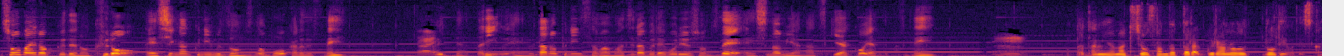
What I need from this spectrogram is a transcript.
SHOW BY ROCK でのクロー、えー、シンガンクリムゾンズのボーカルですね。はい。はいであったり、えーうたのプリンスさまっマジラブレボリューションズで、えー四ノ宮那月役をやってますね。うん。谷山紀章さんだったら GRANRODEO ですか？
